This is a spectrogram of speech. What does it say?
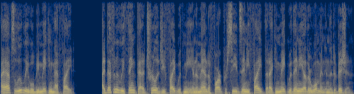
I absolutely will be making that fight. I definitely think that a trilogy fight with me and Amanda far precedes any fight that I can make with any other woman in the division.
